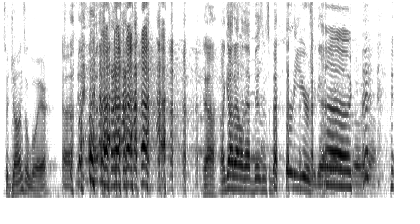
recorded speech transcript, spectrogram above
So John's a lawyer. Uh, Yeah, I got out of that business about 30 years ago. right, so, yeah.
